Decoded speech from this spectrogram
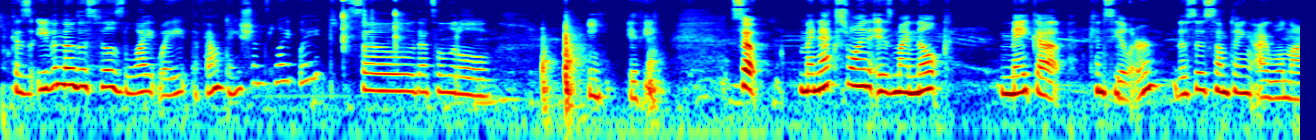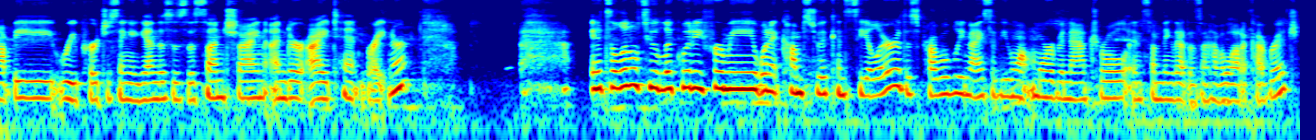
Because even though this feels lightweight, the foundation's lightweight. So that's a little iffy. So my next one is my Milk Makeup Concealer. This is something I will not be repurchasing again. This is the Sunshine Under Eye Tint Brightener. It's a little too liquidy for me when it comes to a concealer. This is probably nice if you want more of a natural and something that doesn't have a lot of coverage.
